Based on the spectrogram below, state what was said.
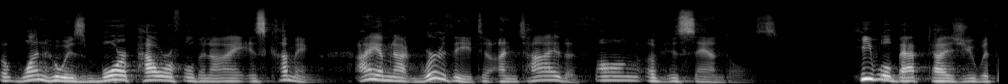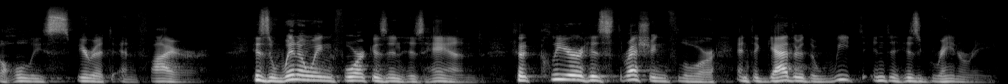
but one who is more powerful than I is coming. I am not worthy to untie the thong of his sandals. He will baptize you with the Holy Spirit and fire. His winnowing fork is in his hand to clear his threshing floor and to gather the wheat into his granary.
